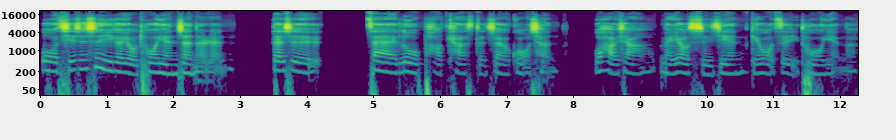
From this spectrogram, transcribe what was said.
我其实是一个有拖延症的人，但是在录 podcast 的这个过程，我好像没有时间给我自己拖延了。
